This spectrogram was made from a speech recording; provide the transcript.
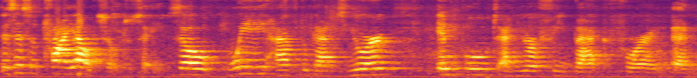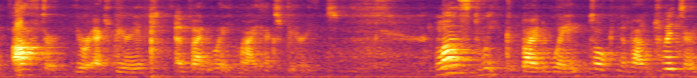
this is a tryout, so to say. So we have to get your input and your feedback for and after your experience, and by the way, my experience. Last week, by the way, talking about Twitter,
